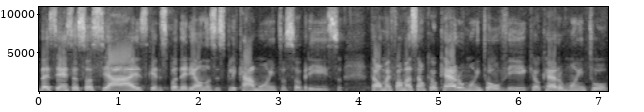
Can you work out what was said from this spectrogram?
das ciências sociais, que eles poderiam nos explicar muito sobre isso. Então, é uma informação que eu quero muito ouvir, que eu quero muito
